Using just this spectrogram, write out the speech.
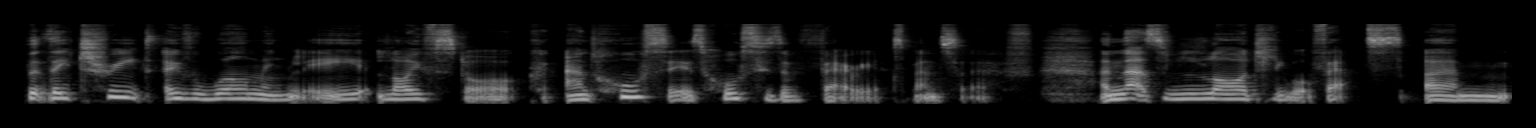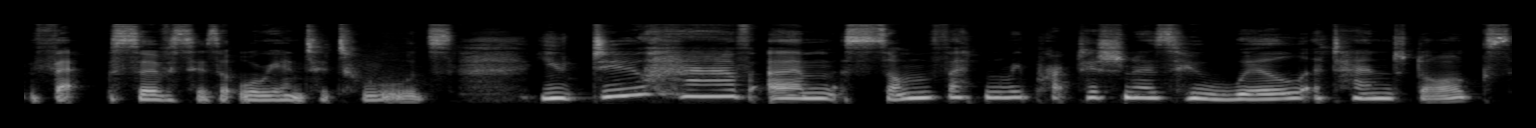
but they treat overwhelmingly livestock and horses. Horses are very expensive. And that's largely what vets, um, vet services are oriented towards. You do have um, some veterinary practitioners who will attend dogs.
